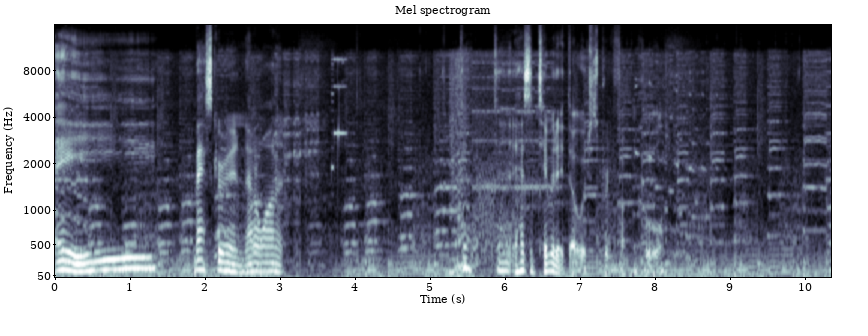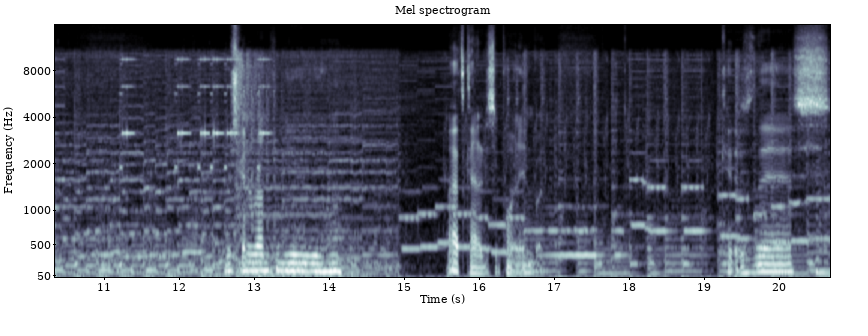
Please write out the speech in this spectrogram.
a Masquerain. I don't want it. It has Intimidate though, which is pretty fucking cool. I'm just gonna run from you. That's kind of disappointing, but... Okay, there's this.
